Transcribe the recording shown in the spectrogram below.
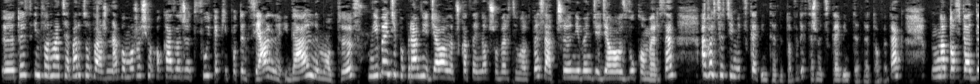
E, to jest informacja bardzo ważna, bo może się okazać, że Twój taki potencjalny, idealny motyw nie będzie poprawnie działał na przykład najnowszą wersją WordPressa, czy nie będzie działał z WooCommerce'em, a Wy chcecie mieć sklep internetowy, Ty chcesz mieć sklep internetowy, tak? No to wtedy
